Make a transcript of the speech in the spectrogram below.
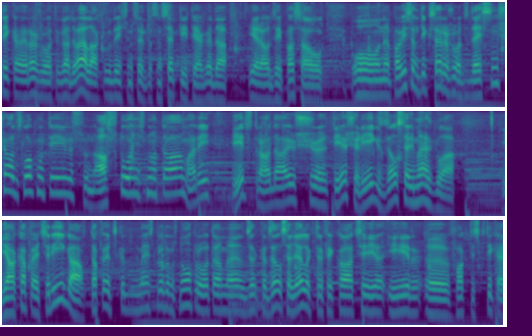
tika ražota gadu vēlāk, 1967. gadā ieraudzīja pasauli. Un pavisam tika saražotas desmit šādas lokomotīvas, un astoņas no tām arī ir strādājuši tieši Rīgas dzelzceļa mezglā. Jā, kāpēc Rīgā? Tāpēc, ka mēs, protams, noprotam, eh, ka dzelzceļa elektrifikācija ir uh, faktiski tikai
